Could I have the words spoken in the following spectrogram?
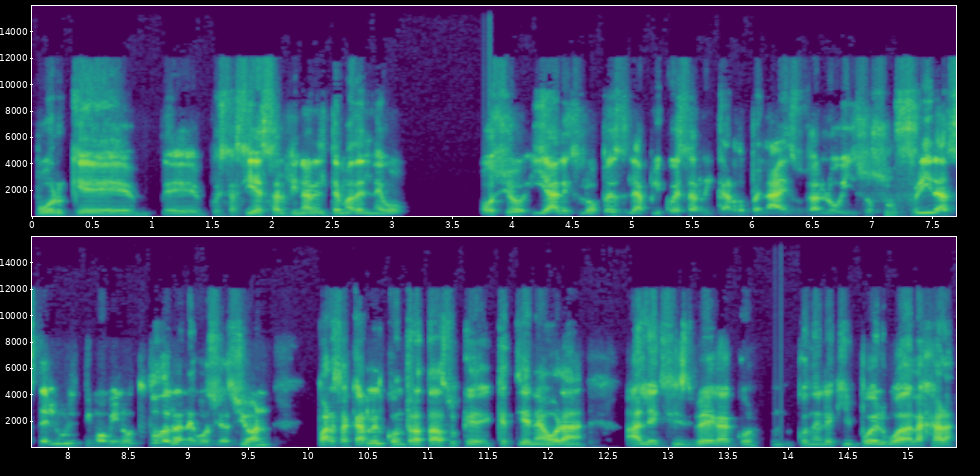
porque eh, pues así es al final el tema del negocio y Alex López le aplicó esa a Ricardo Peláez, o sea, lo hizo sufrir hasta el último minuto de la negociación para sacarle el contratazo que, que tiene ahora Alexis Vega con, con, el equipo del Guadalajara.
